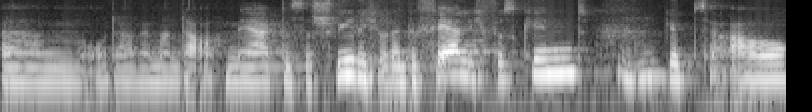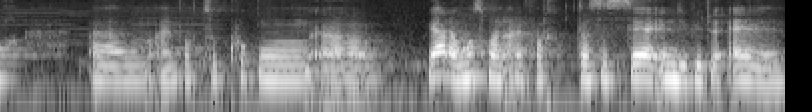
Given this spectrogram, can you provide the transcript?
ähm, oder wenn man da auch merkt, es ist schwierig oder gefährlich fürs Kind, mhm. gibt es ja auch. Ähm, einfach zu gucken, äh, ja, da muss man einfach, das ist sehr individuell.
